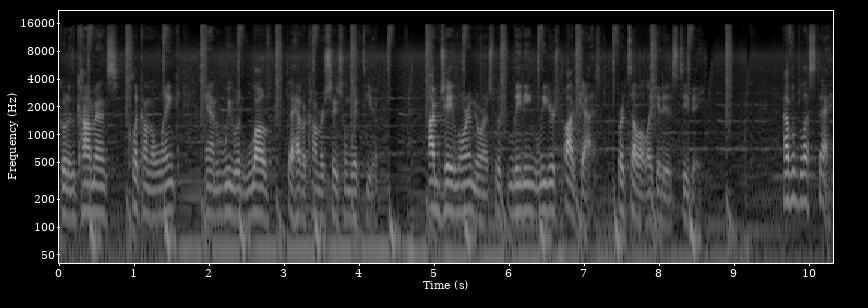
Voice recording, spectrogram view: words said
go to the comments, click on the link, and we would love to have a conversation with you. I'm J Loren Norris with Leading Leaders Podcast for Tell It Like It Is TV. Have a blessed day.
